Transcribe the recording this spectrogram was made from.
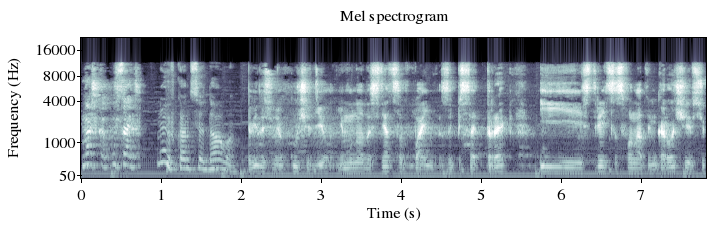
Машка, кусать. Ну и в конце дама. Давида сегодня куча дел. Ему надо сняться в бане, записать трек и встретиться с фанатами. Короче, все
